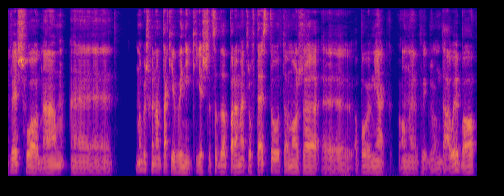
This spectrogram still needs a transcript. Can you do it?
wyszło nam no wyszły nam takie wyniki. Jeszcze co do parametrów testu, to może opowiem jak one wyglądały, bo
